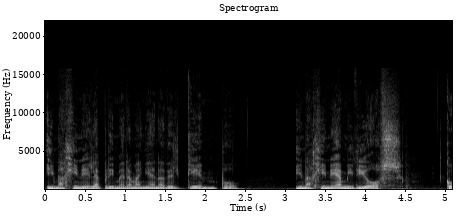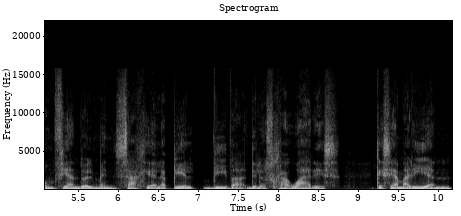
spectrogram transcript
Imaginé la primera mañana del tiempo, imaginé a mi Dios confiando el mensaje a la piel viva de los jaguares, que se amarían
